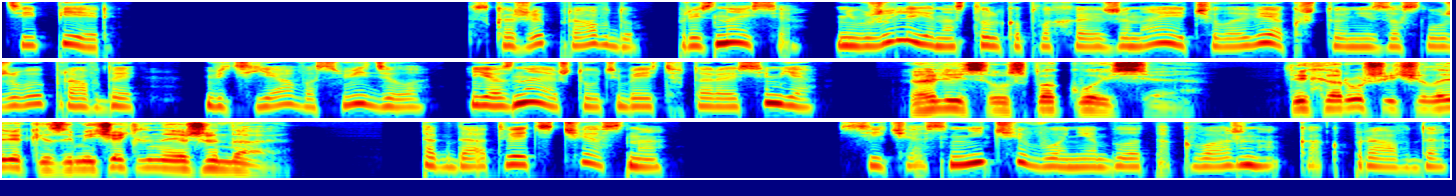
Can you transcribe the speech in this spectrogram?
теперь? Скажи правду, признайся. Неужели я настолько плохая жена и человек, что не заслуживаю правды? Ведь я вас видела. Я знаю, что у тебя есть вторая семья. Алиса, успокойся. Ты хороший человек и замечательная жена. Тогда ответь честно. Сейчас ничего не было так важно, как правда.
